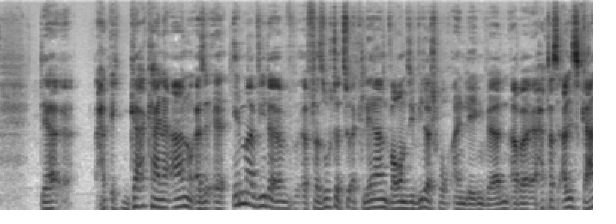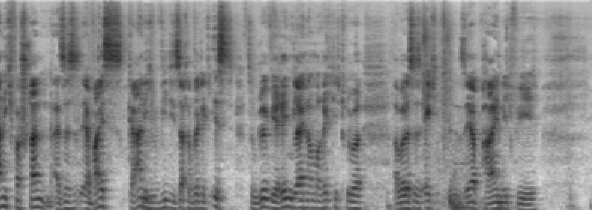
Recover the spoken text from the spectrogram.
Der äh, hat echt gar keine Ahnung. Also er immer wieder äh, versucht er zu erklären, warum sie Widerspruch einlegen werden, aber er hat das alles gar nicht verstanden. Also ist, er weiß gar nicht, wie die Sache wirklich ist. Zum Glück, wir reden gleich nochmal richtig drüber, aber das ist echt sehr peinlich, wie,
